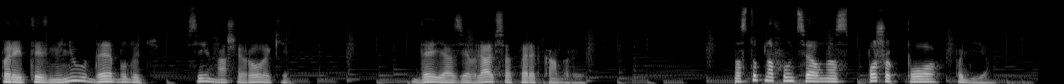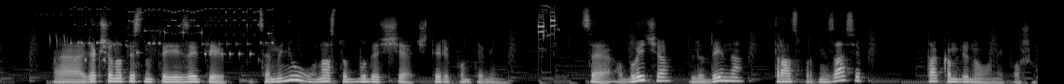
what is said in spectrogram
перейти в меню, де будуть всі наші ролики, де я з'являвся перед камерою. Наступна функція у нас пошук по подіям. Е, якщо натиснути і зайти в це меню, у нас тут буде ще 4 пункти меню. Це обличчя, людина, транспортний засіб та комбінований пошук.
